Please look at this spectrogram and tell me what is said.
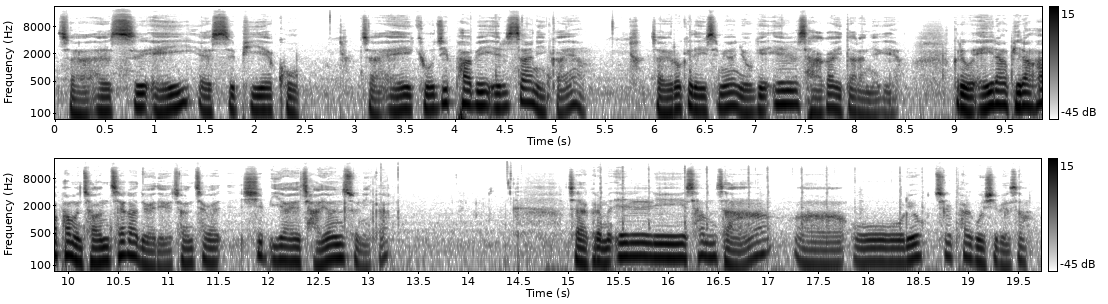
자, SA, SB의 곱. 자, A 교집합이 1사니까요. 자, 이렇게 돼 있으면 요게 1, 4가 있다는 얘기예요. 그리고 A랑 B랑 합하면 전체가 돼야 돼요. 전체가 10 이하의 자연수니까. 자, 그러면 1, 2, 3, 4, 어, 5, 6, 7, 8, 9, 10에서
